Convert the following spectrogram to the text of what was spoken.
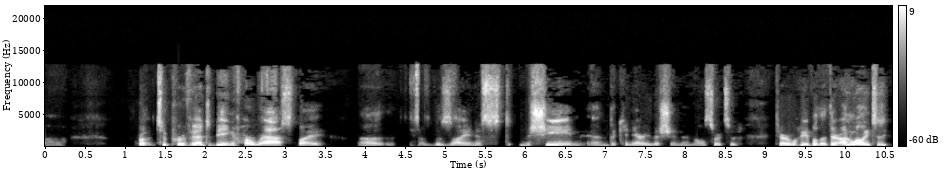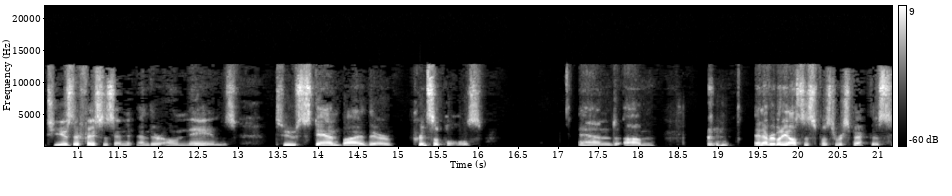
uh, to prevent being harassed by uh, you know, the Zionist machine and the Canary mission and all sorts of terrible people that they're unwilling to, to use their faces and, and their own names to stand by their principles. And um, and everybody else is supposed to respect this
